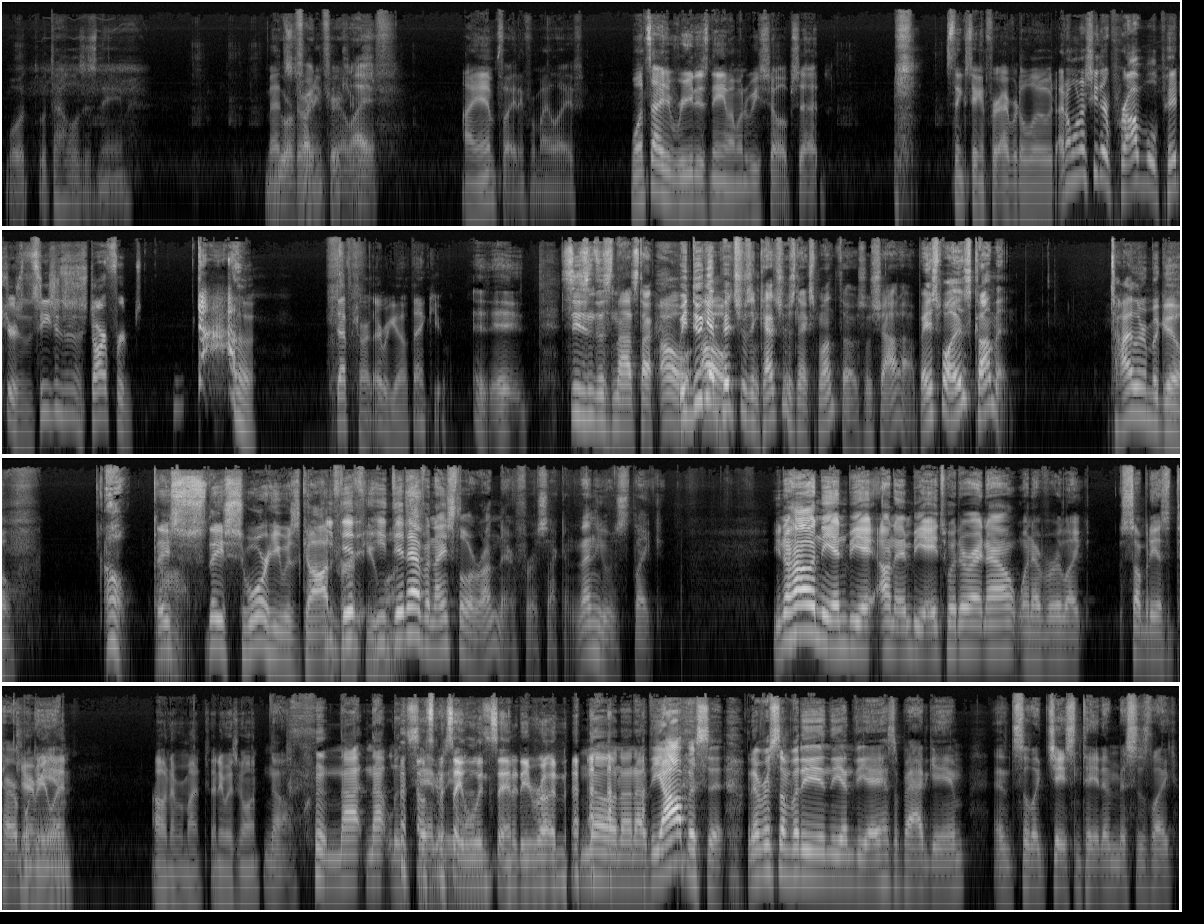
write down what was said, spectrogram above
What what the hell is his name? You Mets are fighting starting for your pitchers. life. I am fighting for my life. Once I read his name, I'm gonna be so upset. this thing's taking forever to load. I don't want to see their probable pitchers. The season season's just start for ah! depth chart. There we go. Thank you. It, it, season does not start. Oh, we do get oh. pitchers and catchers next month though, so shout out. Baseball is coming. Tylor Megill. Oh, They God. s- they swore he was God he for a did. few He months. did have a nice little run there for a second, and then he was like, you know how in the NBA on NBA Twitter right now, whenever like somebody has a terrible Jeremy game. Lin. Oh, never mind. Anyways, go on. No, not not Lin. I was gonna say runs. Linsanity run. no, no, no. The opposite. Whenever somebody in the NBA has a bad game, and so like Jayson Tatum misses like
